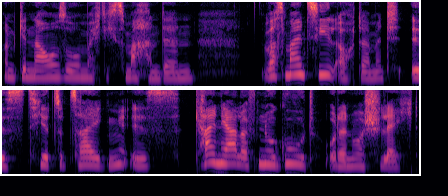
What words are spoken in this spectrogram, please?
Und genauso möchte ich es machen, denn was mein Ziel auch damit ist, hier zu zeigen, ist, kein Jahr läuft nur gut oder nur schlecht.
